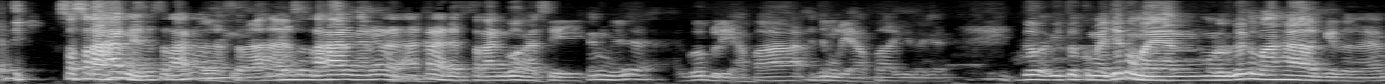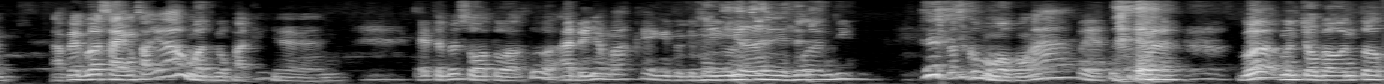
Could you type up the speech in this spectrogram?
seserahan ya seserahan sih? Seserahan. yang seserahan kan kan ada seserahan gue ngasih kan gue beli apa aja beli apa gitu kan itu itu kemeja lumayan menurut gue tuh mahal gitu kan apa gue sayang sayang buat gue pakainya kan eh tapi suatu waktu adanya make gitu tiba-tiba Anjir, anjir. "Wah, anjing terus gue mau ngomong apa ya terus gue mencoba untuk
